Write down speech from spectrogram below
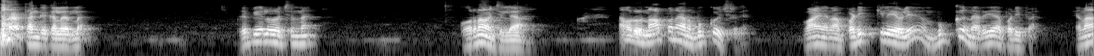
தங்க கலரில். பிறப்பியலூர் வச்சுருந்தேன். கொரோனா வச்சு இல்லையா? நான் ஒரு நாற்பதாயிரம் புக்கு வச்சுருக்கேன். வாங்க நான் படிக்கலையே வழியே புக்கு நிறையா படிப்பேன். ஏன்னா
